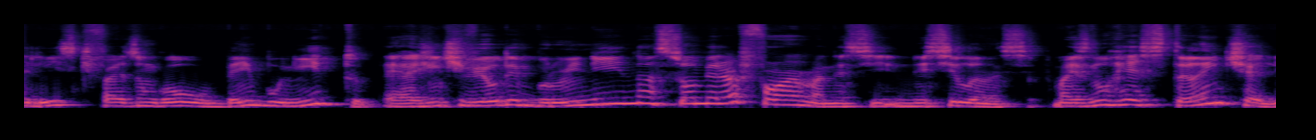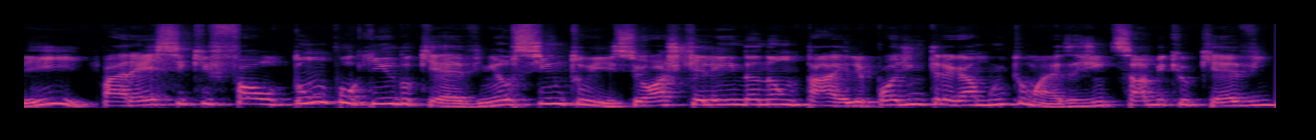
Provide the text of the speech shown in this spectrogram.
feliz, que faz um gol bem bonito, é, a gente vê o De Bruyne na sua melhor forma nesse, nesse lance. Mas no restante ali, parece que faltou um pouquinho do Kevin. Eu sinto isso. Eu acho que ele ainda não tá. Ele pode entregar muito mais. A gente sabe que o Kevin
